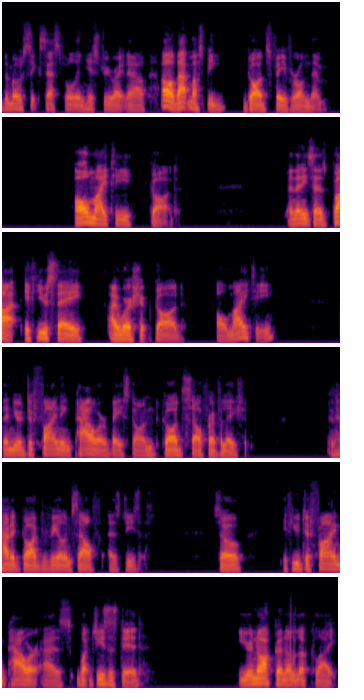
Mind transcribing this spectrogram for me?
the most successful in history right now? Oh, that must be God's favor on them. Almighty God. And then he says, but if you say, I worship God Almighty, then you're defining power based on God's self revelation. And how did God reveal himself as Jesus? So if you define power as what Jesus did, you're not going to look like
